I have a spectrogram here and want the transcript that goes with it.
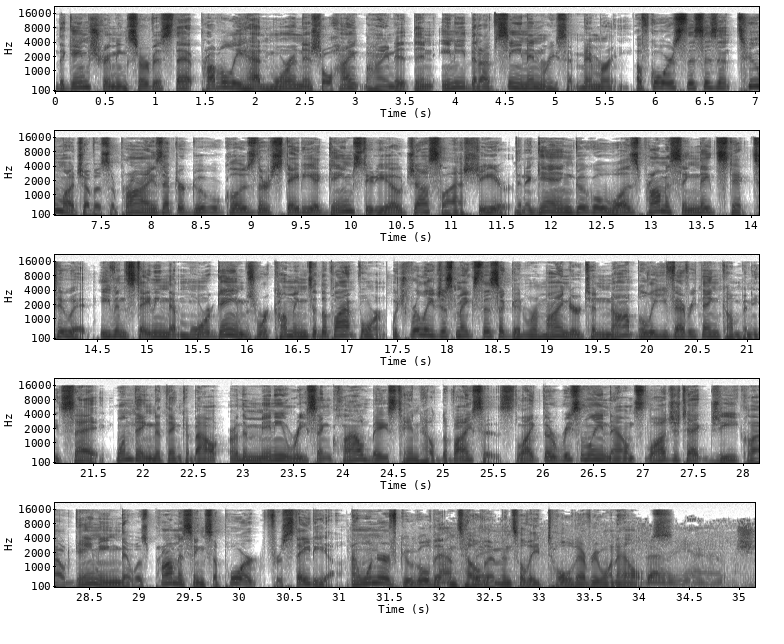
the game streaming service that probably had more initial hype behind it than any that I've seen in recent memory. Of course, this isn't too much of a surprise after Google closed their Stadia game studio just last year. Then again, Google was promising they'd stick to it, even stating that more games were coming to the platform, which really just makes this a good reminder to not believe everything companies say. One thing to think about are the many recent cloud-based handheld devices, like the recently announced Logitech G Cloud Gaming that was promising support for Stadia. I wonder if Google didn't tell them until they told everyone else. Very ouch.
